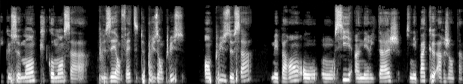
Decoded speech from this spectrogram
et que ce manque commence à peser en fait de plus en plus. En plus de ça, mes parents ont, ont aussi un héritage qui n'est pas que argentin.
